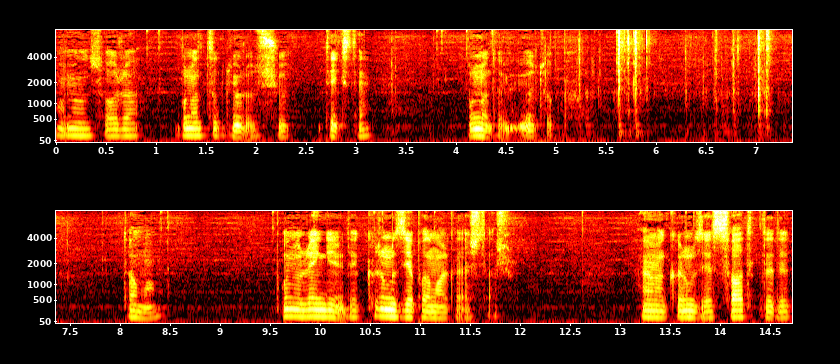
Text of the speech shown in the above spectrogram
Ondan sonra buna tıklıyoruz şu tekste. Bunu da YouTube. Tamam. Bunun rengini de kırmızı yapalım arkadaşlar. Hemen kırmızıya sağ tıkladık.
